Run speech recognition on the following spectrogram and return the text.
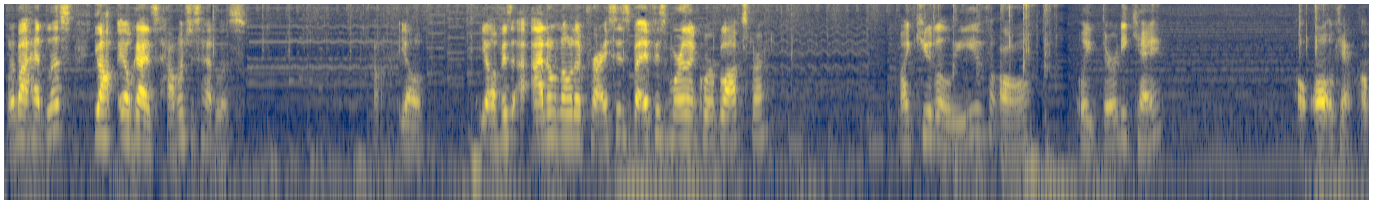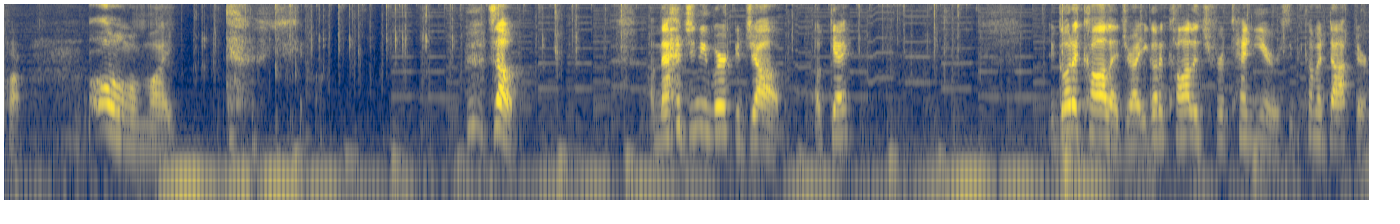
What about Headless? Yo, yo, guys, how much is Headless? Yo, Yo, if it's, I don't know the prices, but if it's more than Korblox, bro. My cue to leave? Oh. Wait, 30k? Oh, oh okay, okay. Oh my So, imagine you work a job, okay? You go to college, right? You go to college for 10 years. You become a doctor.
